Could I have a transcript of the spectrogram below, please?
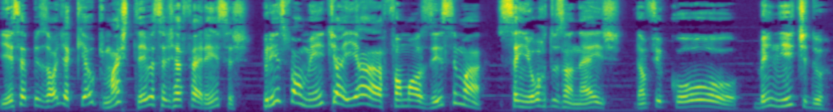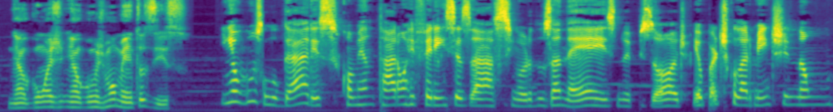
E esse episódio aqui é o que mais teve essas referências. Principalmente aí a famosíssima Senhor dos Anéis. Então ficou bem nítido em, algumas, em alguns momentos isso. Em alguns lugares comentaram referências a Senhor dos Anéis no episódio. Eu particularmente não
